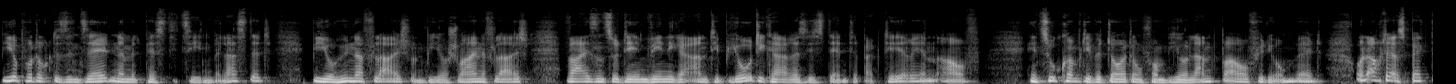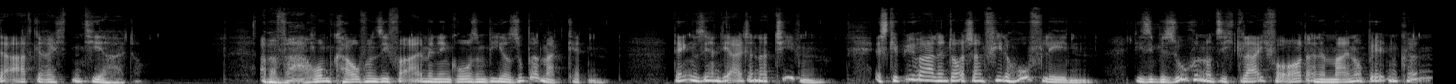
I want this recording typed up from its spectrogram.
Bioprodukte sind seltener mit Pestiziden belastet. Biohühnerfleisch und Bioschweinefleisch weisen zudem weniger antibiotikaresistente Bakterien auf. Hinzu kommt die Bedeutung vom Biolandbau für die Umwelt und auch der Aspekt der artgerechten Tierhaltung. Aber warum kaufen Sie vor allem in den großen Bio-Supermarktketten? Denken Sie an die Alternativen. Es gibt überall in Deutschland viele Hofläden, die Sie besuchen und sich gleich vor Ort eine Meinung bilden können,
